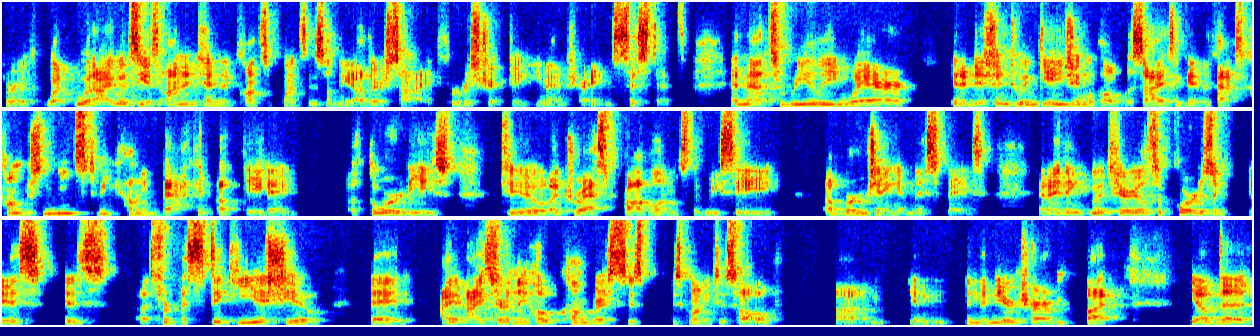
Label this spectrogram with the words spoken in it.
sort of what, what I would see as unintended consequences on the other side for restricting humanitarian assistance. And that's really where, in addition to engaging with all the sides and getting the facts, Congress needs to be coming back and updating authorities to address problems that we see emerging in this space. And I think material support is, a, is, is a sort of a sticky issue that I, I, certainly hope Congress is, is going to solve um, in, in the near term. But you know, the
